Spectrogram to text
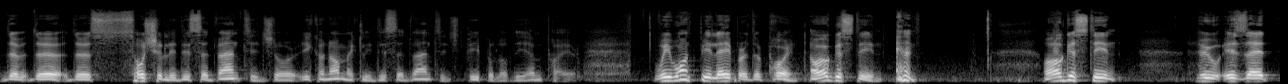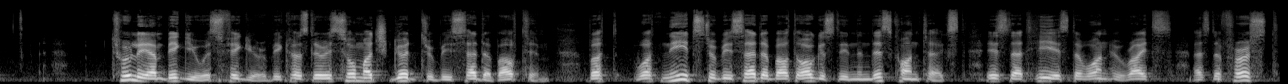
the, the, the, socially disadvantaged or economically disadvantaged people of the empire. We won't belabor the point. Augustine, Augustine, who is a truly ambiguous figure because there is so much good to be said about him But what needs to be said about Augustine in this context is that he is the one who writes as the first,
